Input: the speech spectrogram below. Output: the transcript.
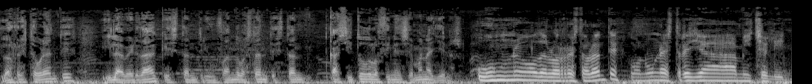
los restaurantes y la verdad que están triunfando bastante, están casi todos los fines de semana llenos. Uno de los restaurantes con una estrella Michelin.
